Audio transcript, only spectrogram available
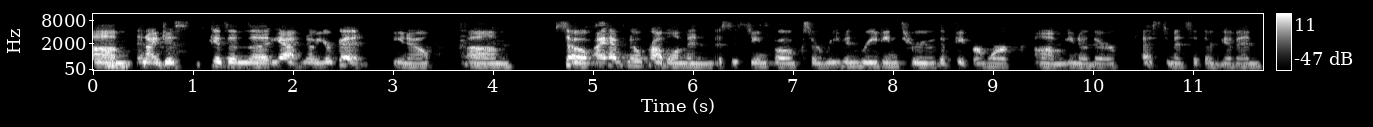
Um, and I just give them the, yeah, no, you're good, you know. Um, so I have no problem in assisting folks or even reading through the paperwork, um, you know, their estimates that they're given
